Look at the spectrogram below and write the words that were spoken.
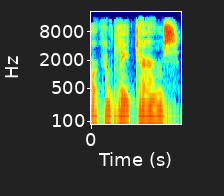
for complete terms.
